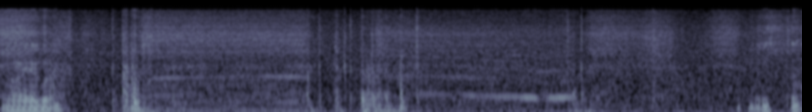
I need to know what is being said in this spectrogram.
vai agora. Eita.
